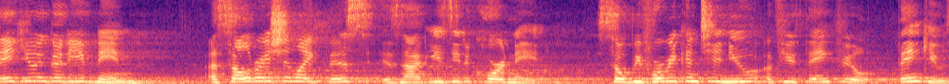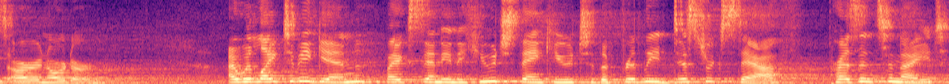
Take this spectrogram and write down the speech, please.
Thank you and good evening. A celebration like this is not easy to coordinate. So before we continue, a few thank, you, thank yous are in order. I would like to begin by extending a huge thank you to the Fridley district staff present tonight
